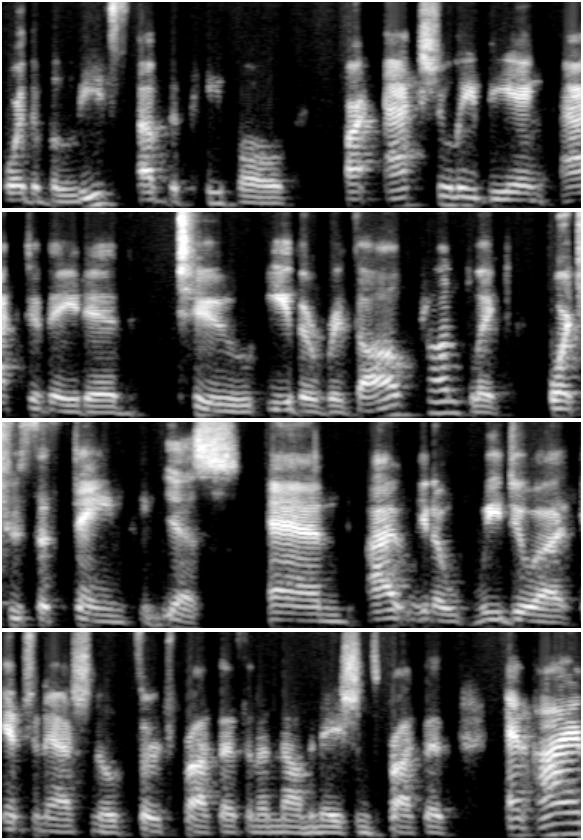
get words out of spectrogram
or the beliefs of the people are actually being activated to either resolve conflict or to sustain peace. Yes. And I, you know, we do an international search process and a nominations process. And I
